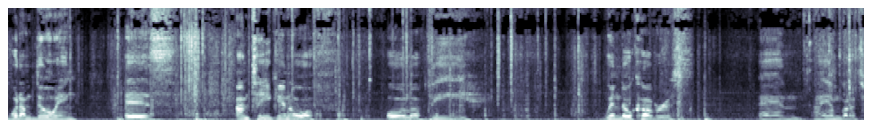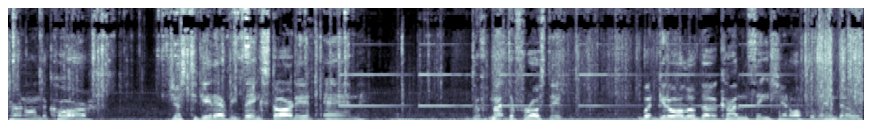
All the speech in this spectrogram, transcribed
what I'm doing is I'm taking off all of the window covers and I am going to turn on the car just to get everything started and def not defrosted but get all of the condensation off the windows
